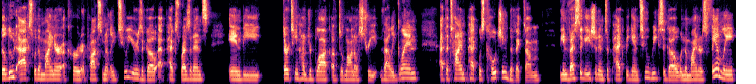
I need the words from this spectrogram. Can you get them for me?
The lewd acts with a minor occurred approximately two years ago at Peck's residence in the 1300 block of Delano Street, Valley Glen. At the time, Peck was coaching the victim. The investigation into Peck began two weeks ago when the minor's family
